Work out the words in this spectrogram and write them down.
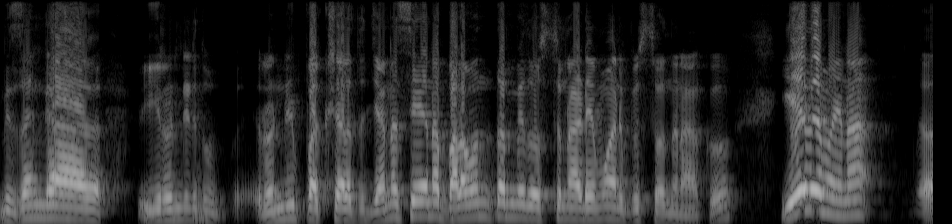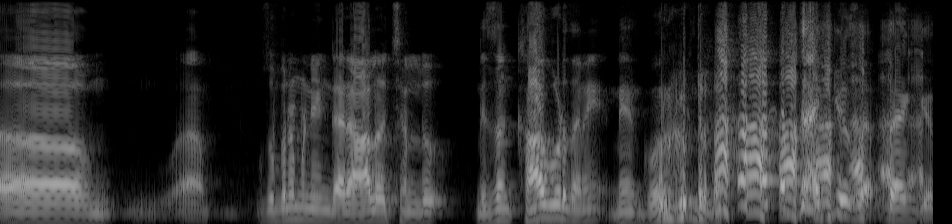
నిజంగా ఈ రెండింటి రెండు పక్షాలతో జనసేన బలవంతం మీద వస్తున్నాడేమో అనిపిస్తోంది నాకు. ఏదేమైనా సుబ్రహ్మణ్యం గారి ఆలోచనలు నిజం కాకూడదని నేను కోరుకుంటున్నాను thank you sir thank you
